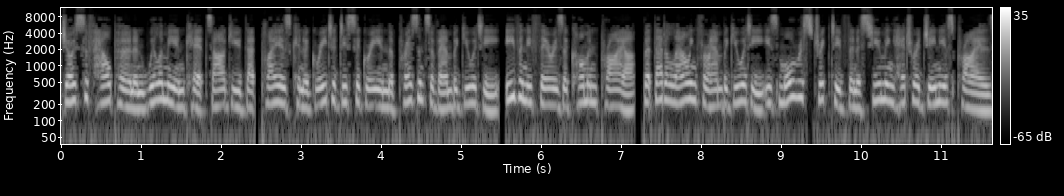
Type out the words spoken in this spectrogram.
Joseph Halpern and Willemien Kets argued that players can agree to disagree in the presence of ambiguity, even if there is a common prior, but that allowing for ambiguity is more restrictive than assuming heterogeneous priors.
